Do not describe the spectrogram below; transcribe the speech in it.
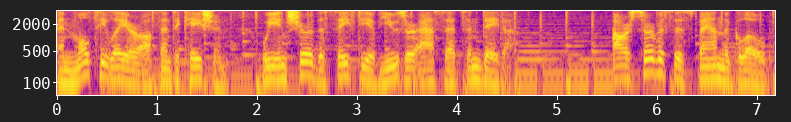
and multi-layer authentication, we ensure the safety of user assets and data. Our services span the globe,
